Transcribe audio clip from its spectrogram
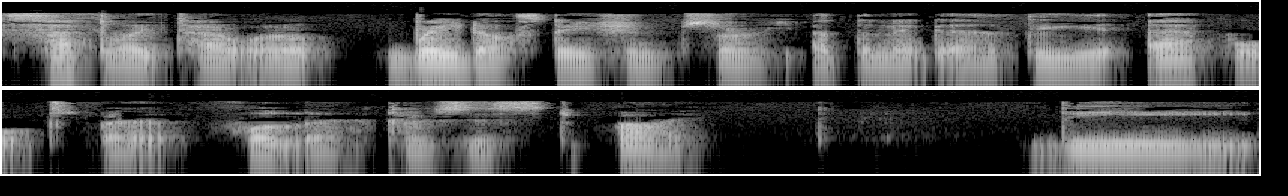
satellite tower radar station. Sorry, at the at the airport uh, for, uh, closest by. The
